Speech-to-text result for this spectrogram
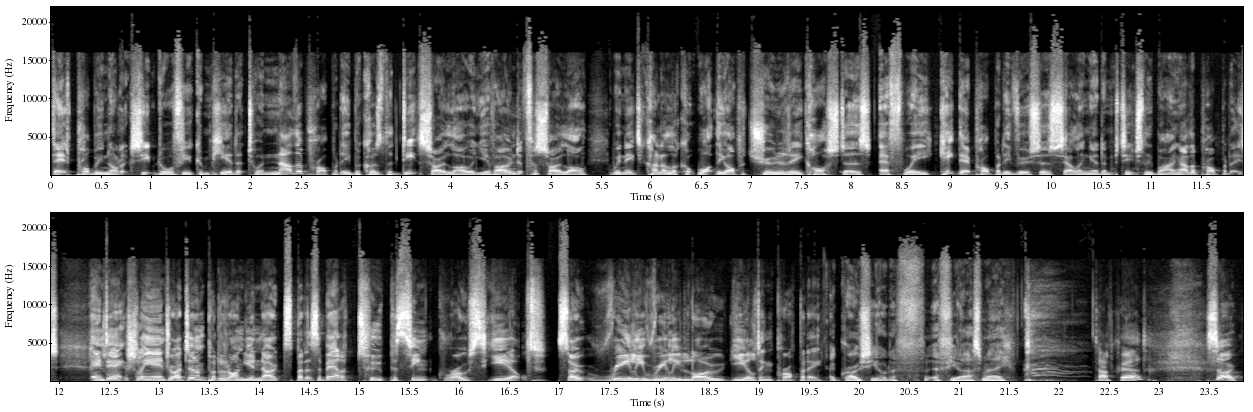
that's probably not acceptable if you compared it to another property because the debt's so low and you've owned it for so long, we need to kind of look at what the opportunity cost is if we keep that property versus selling it and potentially buying other properties. And actually, Andrew, I didn't put it on your notes, but it's about a 2% gross yield. So really, really low yielding property. A gross yield, if, if you ask me. Tough crowd. So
